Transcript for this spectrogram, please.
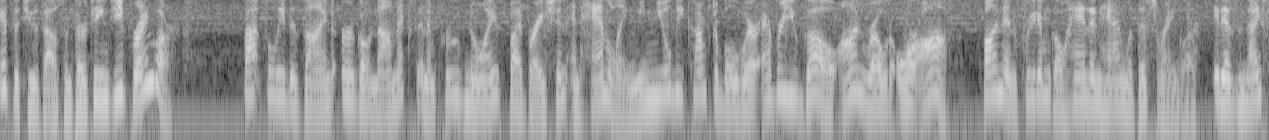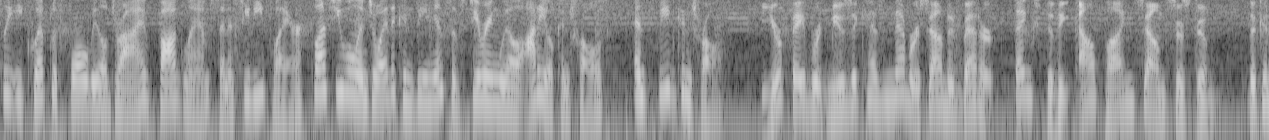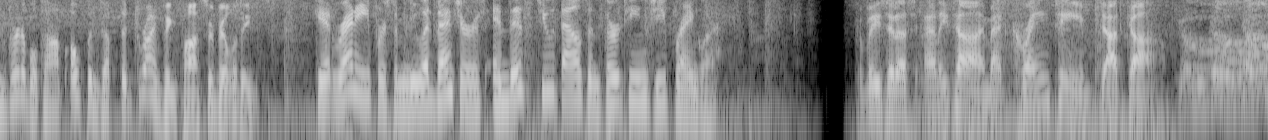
It's a 2013 Jeep Wrangler. Thoughtfully designed ergonomics and improved noise, vibration, and handling mean you'll be comfortable wherever you go, on road or off. Fun and freedom go hand in hand with this Wrangler. It is nicely equipped with four wheel drive, fog lamps, and a CD player. Plus, you will enjoy the convenience of steering wheel audio controls and speed control. Your favorite music has never sounded better thanks to the Alpine sound system. The convertible top opens up the driving possibilities. Get ready for some new adventures in this 2013 Jeep Wrangler. Visit us anytime at crainteam.com. Go, go,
